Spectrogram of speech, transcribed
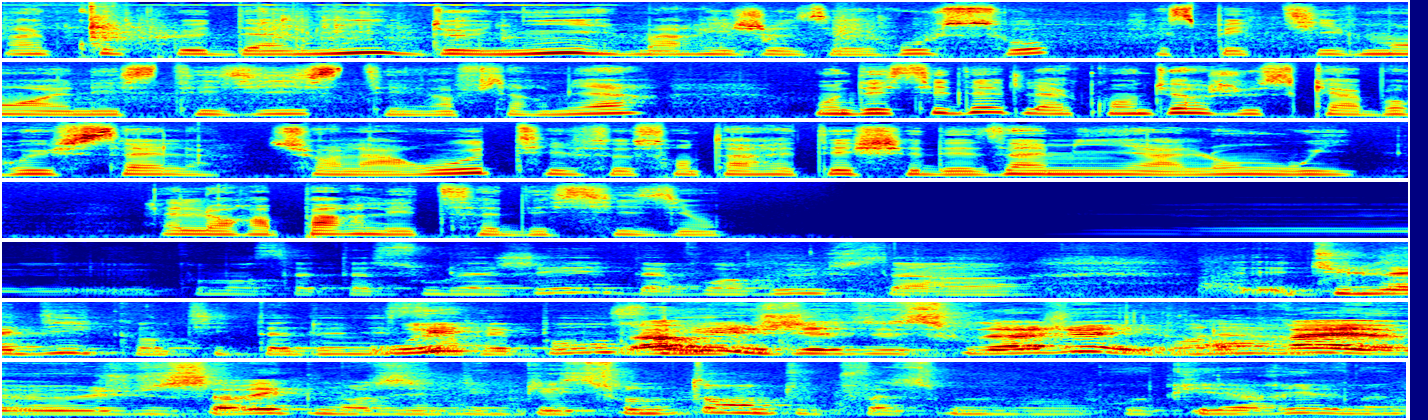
Un couple d'amis, Denis et Marie-Josée Rousseau, respectivement anesthésistes et infirmières, ont décidé de la conduire jusqu'à Bruxelles. Sur la route, ils se sont arrêtés chez des amis à Longwy. Elle leur a parlé de sa décision comment ça t'a soulagé d'avoir eu ça Tu l'as dit quand il t'a donné oui. sa réponse. Bah oui, j'étais soulagée. Après, euh, je savais que moi c'était une question de temps, de toute façon, quoi qu'il arrive. Hein.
